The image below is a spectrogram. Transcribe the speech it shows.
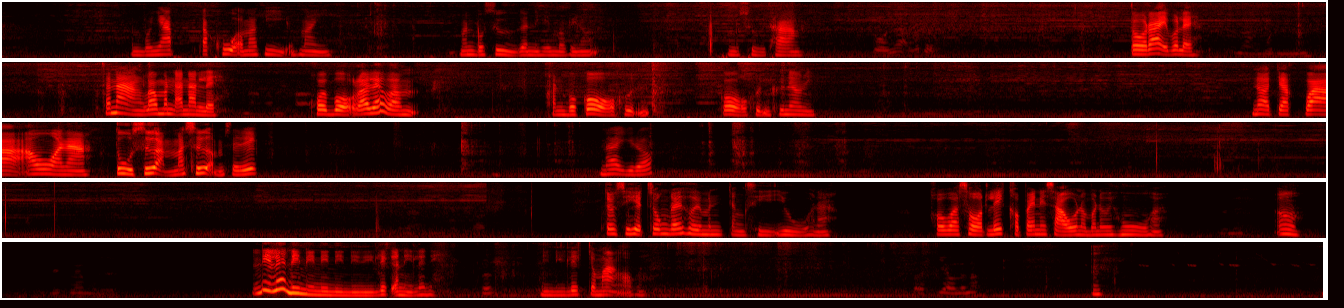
มันบ่ยับตะคั่วมาพี่ใหม่ มันบ่สื่อกันเห็นบ่พี่น้องมันสื่อทาง โตได้บ่เลยสนางเรามันอันนั้นเลยคอยบอกแล้วแล้วว่าคันบก่อขึ้นก่อขึ้นคือแนวนี้ นอกจากว่าเอาอะนะตู้เสื่อมมาเสื่อมเสยเล็กได้อยู่ดอก จ้าสิเห็ดทรงได้เฮยมันจังสีอยู่หั้นนะเขาว่าสอดเล็กเข้าไปในเสาน่ะมันไม่หูค่ะเดี๋ยวนี้เออเล็กแล้วหมดเลยนี่แหละนี่นี่นี่นี่นี่เล็กอันนี้เลยนี่นี่นี่เล็กจะมากออกนี่ตัวเกี่ยวแล้วเนาะ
